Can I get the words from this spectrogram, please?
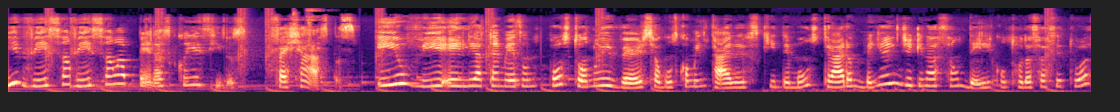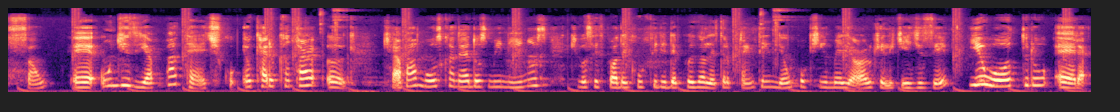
e Vi são, Vi são apenas conhecidos. Fecha aspas. E o Vi, ele até mesmo postou no Inverse alguns comentários que demonstraram bem a indignação dele com toda essa situação. É, um dizia patético, eu quero cantar Ugh, que é uma música né, dos meninos, que vocês podem conferir depois da letra para entender um pouquinho melhor o que ele quis dizer. E o outro era:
